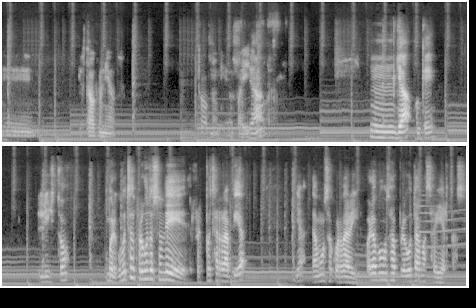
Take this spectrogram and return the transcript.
Eh, Estados Unidos. Estados No, Unidos. un país. ¿Ya? Mm, ya, ok. Listo. Bueno, como estas preguntas son de respuesta rápida, ya, la vamos a acordar ahí. Ahora vamos a preguntas más abiertas.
